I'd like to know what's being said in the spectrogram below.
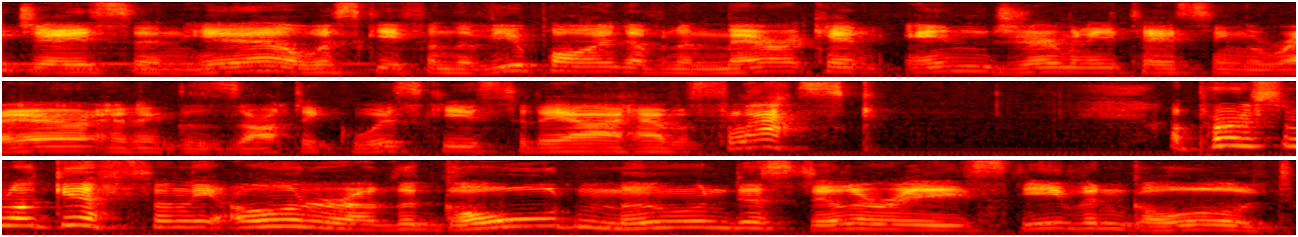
Jason here. Whiskey from the viewpoint of an American in Germany tasting rare and exotic whiskeys. Today I have a flask. A personal gift from the owner of the Gold Moon Distillery, Stephen Gould.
